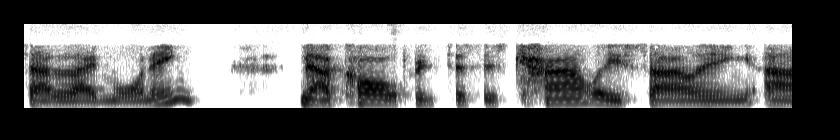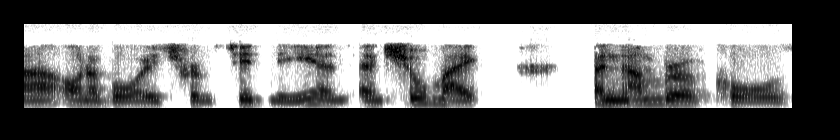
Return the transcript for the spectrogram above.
Saturday morning. Now, Coral Princess is currently sailing uh, on a voyage from Sydney, and, and she'll make a number of calls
